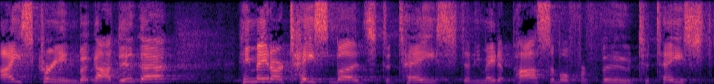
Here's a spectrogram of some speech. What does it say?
ice cream, but God did that. He made our taste buds to taste, and He made it possible for food to taste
